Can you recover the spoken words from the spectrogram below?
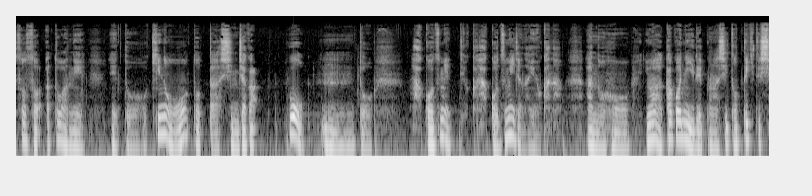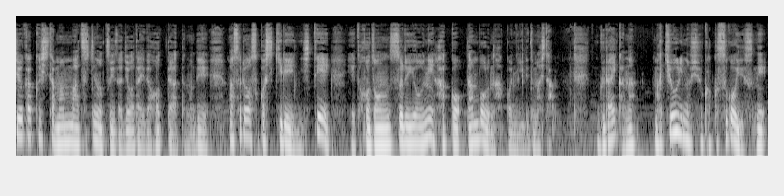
そうそう。あとはね、えっと、昨日取った新じゃがを、うんと、箱詰めっていうか、箱詰めじゃないのかな。あの、今はカゴに入れっぱなし取ってきて収穫したまんま土のついた状態で掘ってあったので、まあそれを少しきれいにして、えっ、と、保存するように箱、段ボールの箱に入れてました。ぐらいかな。まあ、きゅうりの収穫すごいですね。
